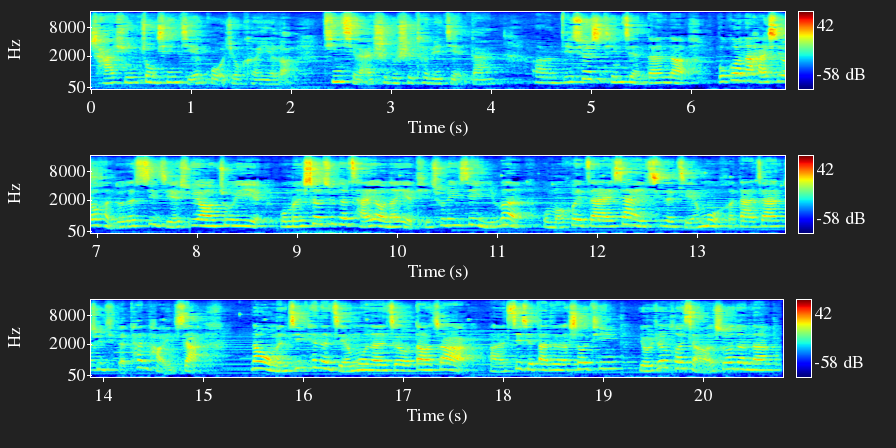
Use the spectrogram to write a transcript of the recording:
查询中签结果就可以了。听起来是不是特别简单？嗯，的确是挺简单的。不过呢，还是有很多的细节需要注意。我们社区的财友呢，也提出了一些疑问，我们会在下一期的节目和大家具体的探讨一下。那我们今天的节目呢就到这儿啊，谢谢大家的收听。有任何想要说的呢，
